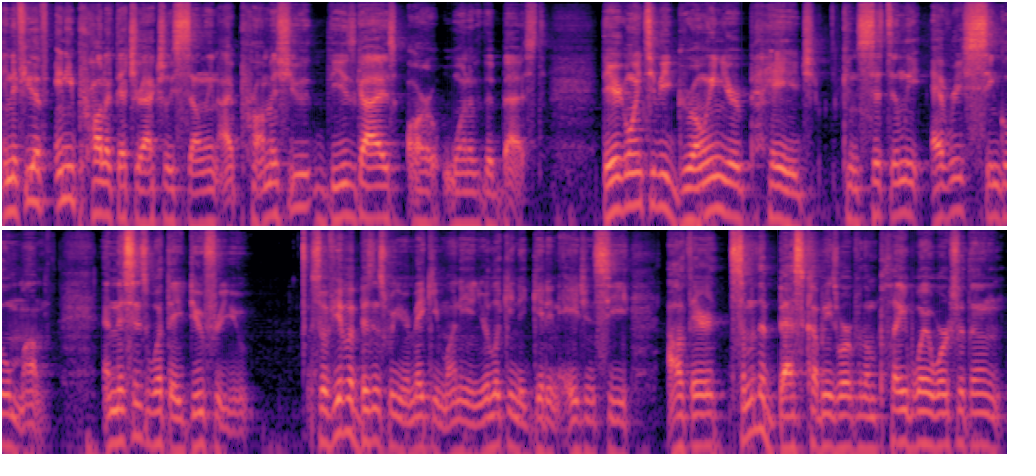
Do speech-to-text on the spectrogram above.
And if you have any product that you're actually selling, I promise you, these guys are one of the best. They're going to be growing your page consistently every single month. And this is what they do for you so if you have a business where you're making money and you're looking to get an agency out there, some of the best companies work with them. Playboy works with them.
